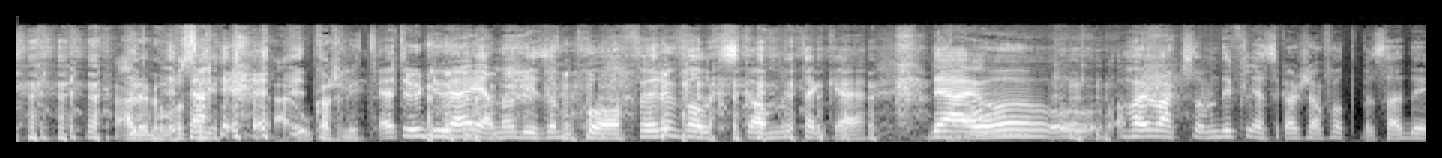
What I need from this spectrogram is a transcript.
er det lov å si? Nei, jo, kanskje litt. Jeg tror du er en av de som påfører folk skam, tenker jeg. Det er jo Har jo vært som de fleste kanskje har fått med seg, de,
